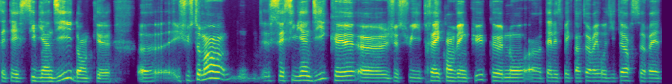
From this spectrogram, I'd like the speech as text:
c'était si bien dit. Donc, euh, euh, justement, c'est si bien dit que euh, je suis très convaincu que nos téléspectateurs et auditeurs seraient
